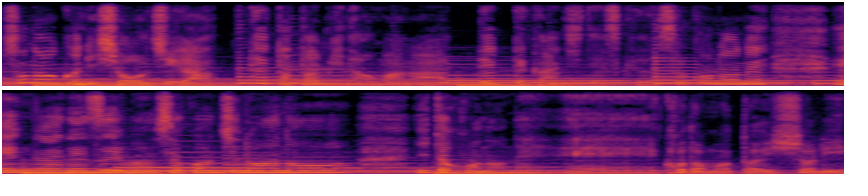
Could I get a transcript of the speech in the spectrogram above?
その奥に障子があって畳の間があってって感じですけどそこのね縁側で随分そこんちのあのいとこのね、えー、子供と一緒に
